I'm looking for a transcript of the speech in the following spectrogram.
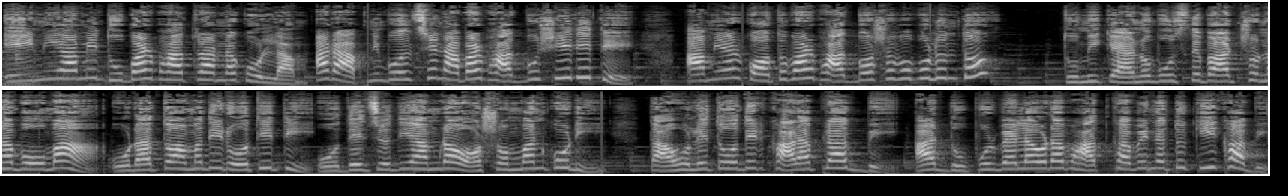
এই নিয়ে আমি দুবার ভাত রান্না করলাম। আর আপনি বলছেন আবার ভাত বসিয়ে দিতে? আমি আর কতবার ভাত বসাবো বলুন তো? তুমি কেন বুঝতে পারছ না, বৌমা? ওরা তো আমাদের অতিথি। ওদের যদি আমরা অসম্মান করি, তাহলে তো ওদের খারাপ লাগবে। আর দুপুরবেলা ওরা ভাত খাবে না তো কি খাবে?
